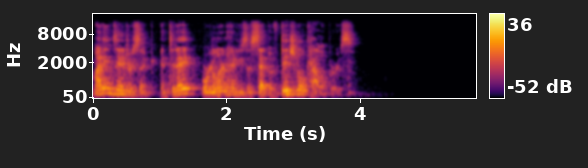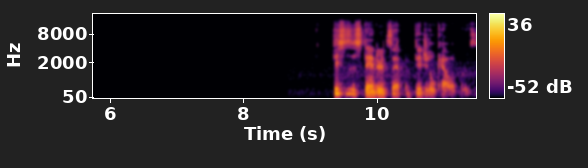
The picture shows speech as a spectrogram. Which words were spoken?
My name's Andrew Sink, and today we're going to learn how to use a set of digital calipers. This is a standard set of digital calipers.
